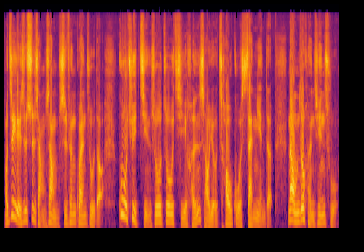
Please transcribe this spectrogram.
哦，这个也是市场上十分关注的。过去紧缩周期很少有超过三年的。那我们都很清楚。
